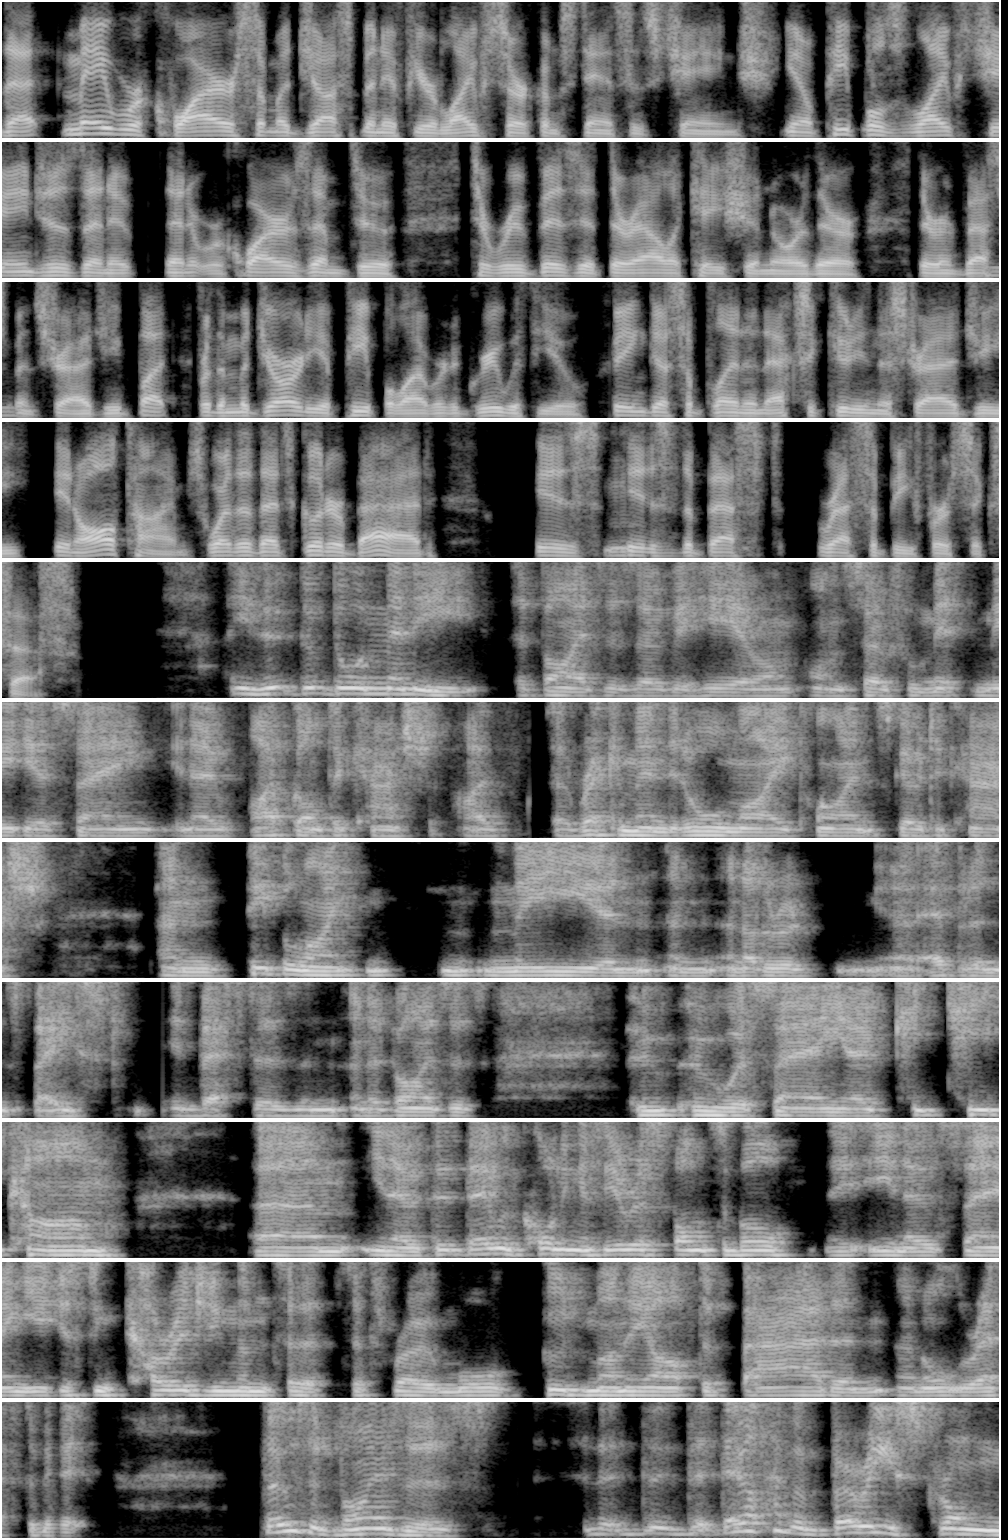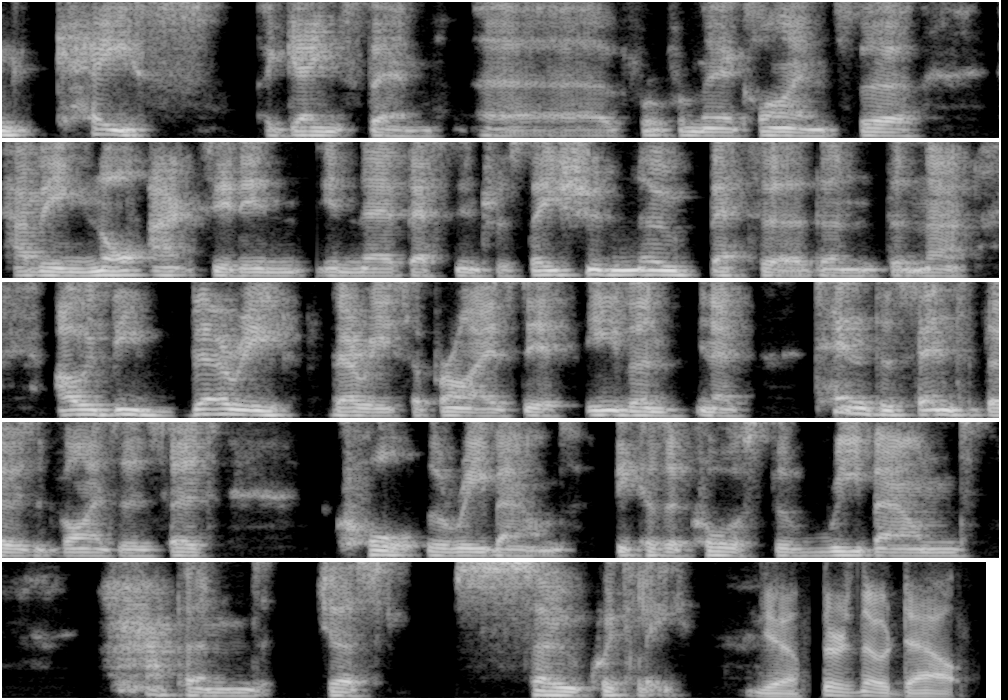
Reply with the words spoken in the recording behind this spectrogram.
that may require some adjustment if your life circumstances change. You know, people's life changes and it and it requires them to to revisit their allocation or their their mm-hmm. investment strategy. But for the majority of people, I would agree with you. Being disciplined and executing the strategy in all times, whether that's good or bad, is mm. is the best recipe for success there were many advisors over here on, on social media saying, you know, I've gone to cash. I've uh, recommended all my clients go to cash. And people like me and, and, and other you know, evidence based investors and, and, advisors who, who were saying, you know, keep, keep calm. Um, you know, th- they were calling us irresponsible, you know, saying you're just encouraging them to, to throw more good money after bad and, and all the rest of it those advisors, they'll have a very strong case against them uh, from, from their clients for having not acted in, in their best interest. They should know better than, than that. I would be very, very surprised if even, you know, 10% of those advisors had caught the rebound because, of course, the rebound happened just so quickly. Yeah, there's no doubt.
